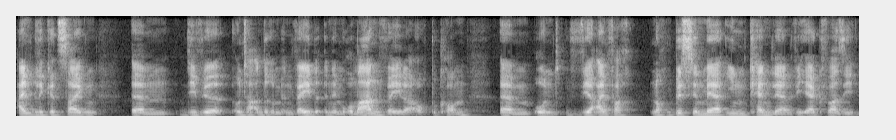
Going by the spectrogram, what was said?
Einblicke zeigen, ähm, die wir unter anderem in, Vader, in dem Roman Vader auch bekommen. Ähm, und wir einfach noch ein bisschen mehr ihn kennenlernen, wie er quasi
